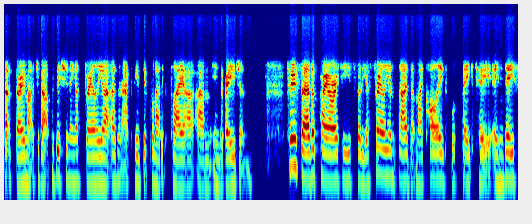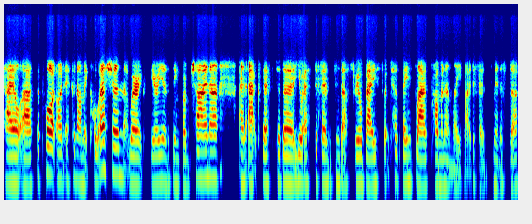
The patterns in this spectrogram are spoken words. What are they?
That's very much about positioning Australia as an active diplomatic player um, in the region. Two further priorities for the Australian side that my colleagues will speak to in detail are support on economic coercion that we're experiencing from China and access to the US defence industrial base, which has been flagged prominently by Defence Minister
